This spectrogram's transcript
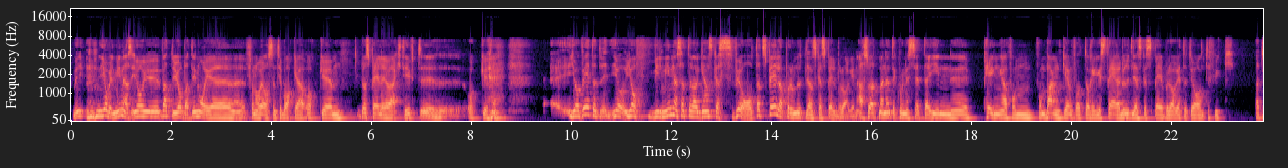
Jag vill minnas, jag har ju varit och jobbat i Norge eh, för några år sedan tillbaka och ehm, då spelade jag aktivt. Eh, och eh, jag vet att jag, jag, vill minnas att det var ganska svårt att spela på de utländska spelbolagen. Alltså att man inte kunde sätta in pengar från, från banken för att då registrerade utländska spelbolaget att jag inte fick att,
